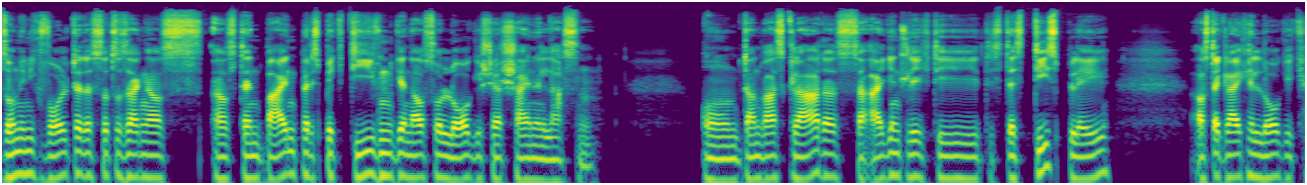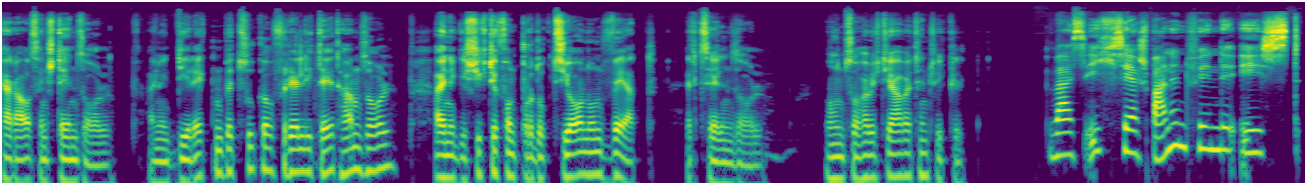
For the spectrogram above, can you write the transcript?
sondern ich wollte das sozusagen aus, aus den beiden Perspektiven genauso logisch erscheinen lassen. Und dann war es klar, dass eigentlich die, das, das Display aus der gleichen Logik heraus entstehen soll, einen direkten Bezug auf Realität haben soll, eine Geschichte von Produktion und Wert erzählen soll. Und so habe ich die Arbeit entwickelt. Was ich sehr spannend finde, ist,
